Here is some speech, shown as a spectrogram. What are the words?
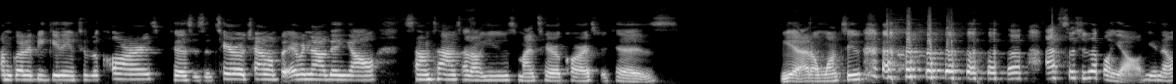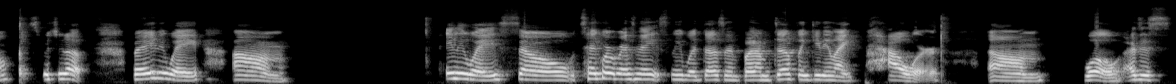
I'm going to be getting to the cards because it's a tarot channel. But every now and then, y'all, sometimes I don't use my tarot cards because yeah, I don't want to. I switch it up on y'all, you know, switch it up. But anyway, um, anyway, so take what resonates, leave what doesn't. But I'm definitely getting like power. Um, whoa, I just,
